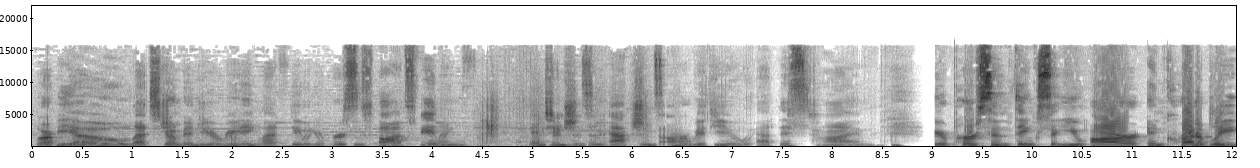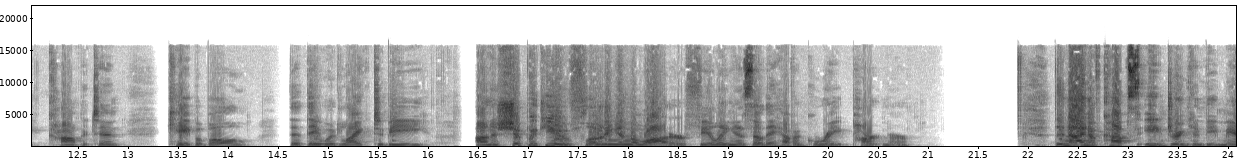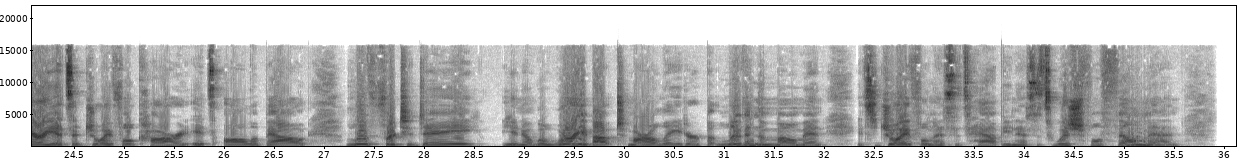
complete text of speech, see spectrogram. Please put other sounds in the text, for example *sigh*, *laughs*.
Scorpio, let's jump into your reading. Let's see what your person's thoughts, feelings, intentions, and actions are with you at this time. Your person thinks that you are incredibly competent, capable, that they would like to be on a ship with you, floating in the water, feeling as though they have a great partner. The Nine of Cups, eat, drink, and be merry. It's a joyful card. It's all about live for today, you know, we'll worry about tomorrow later, but live in the moment. It's joyfulness, it's happiness, it's wish fulfillment.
